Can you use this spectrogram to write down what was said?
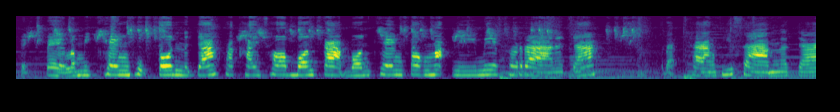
แปลกๆแล้วมีแข้งทุกต้นนะจ๊ะ ถ้าใครชอบบอลกาบบอลแข้งต้องมะนีเมฆรานะจ๊ะ กระถางที่สามนะจ๊ะ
